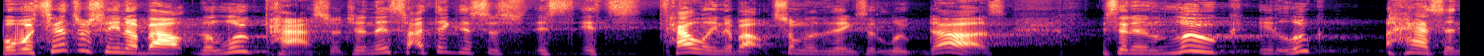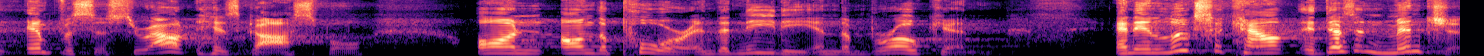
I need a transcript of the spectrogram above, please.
But what's interesting about the Luke passage, and this I think this is it's, it's telling about some of the things that Luke does, is that in Luke, Luke has an emphasis throughout his gospel on, on the poor and the needy and the broken and in Luke's account, it doesn't mention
